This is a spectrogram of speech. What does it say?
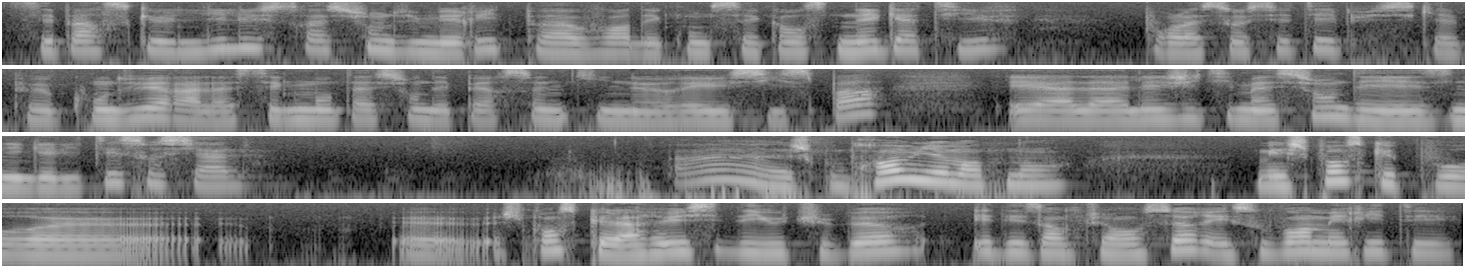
C'est parce que l'illustration du mérite peut avoir des conséquences négatives pour la société, puisqu'elle peut conduire à la segmentation des personnes qui ne réussissent pas et à la légitimation des inégalités sociales. Ah, je comprends mieux maintenant. Mais je pense que pour, euh, euh, je pense que la réussite des youtubeurs et des influenceurs est souvent méritée.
